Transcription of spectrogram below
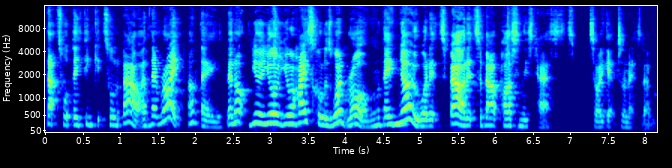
that's what they think it's all about, and they're right, aren't they? They're not. You know, your your high schoolers weren't wrong. They know what it's about. It's about passing these tests. So I get to the next level.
